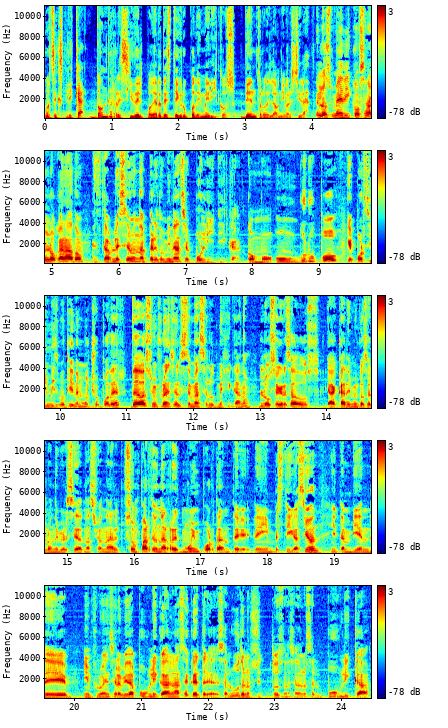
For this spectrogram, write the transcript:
nos explica dónde reside el poder de este grupo de médicos dentro de la universidad. Los médicos han logrado establecer una predominancia política como un grupo que por sí mismo tiene mucho poder, dada su influencia en el sistema de salud mexicano. Los egresados académicos de la Universidad Nacional son parte de una red muy importante de investigación y también de influencia en la vida pública en la Secretaría de Salud, en los Institutos Nacionales de Salud Pública.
